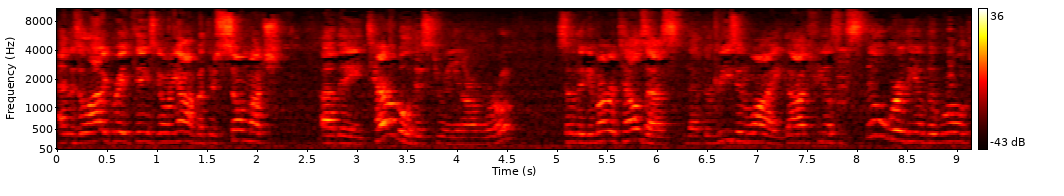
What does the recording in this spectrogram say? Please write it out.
and there's a lot of great things going on, but there's so much of a terrible history in our world. So the Gemara tells us that the reason why God feels it's still worthy of the world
